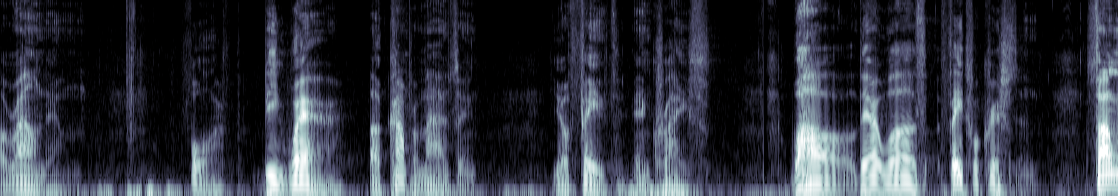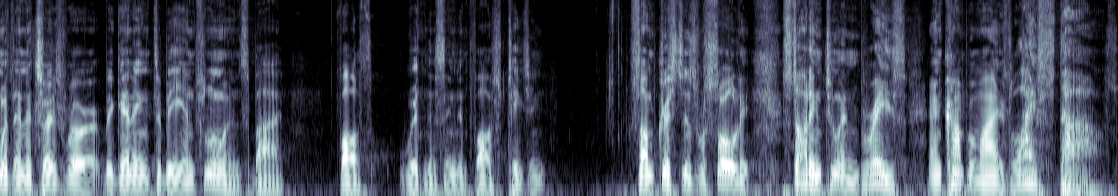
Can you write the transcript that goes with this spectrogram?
around them. Fourth, beware of compromising your faith in Christ. While there was faithful Christians some within the church were beginning to be influenced by false witnessing and false teaching. Some Christians were slowly starting to embrace and compromise lifestyles.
